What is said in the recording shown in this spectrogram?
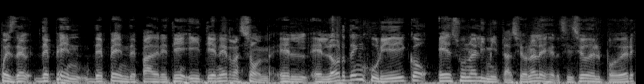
Pues de- depen- depende, padre, y tiene razón. El, el orden jurídico es una limitación al ejercicio del poder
